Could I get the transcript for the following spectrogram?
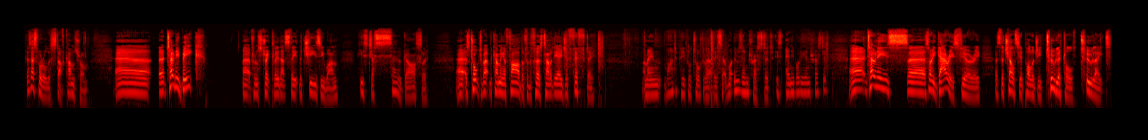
because that's where all this stuff comes from. Uh, uh Tony Beak uh, from Strictly, that's the, the cheesy one. He's just so ghastly. Uh, has talked about becoming a father for the first time at the age of 50. I mean, why do people talk about this? Who's interested? Is anybody interested? Uh, Tony's, uh, sorry, Gary's fury as the Chelsea apology too little, too late.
